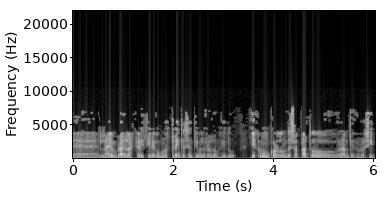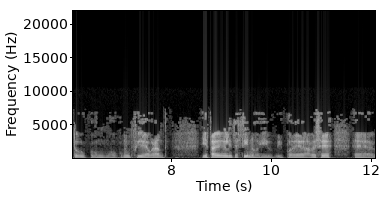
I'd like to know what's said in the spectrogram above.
eh, la hembra del ascaris tiene como unos 30 centímetros de longitud y es como un cordón de zapato grande, gruesito, como un, como un fideo grande. Y están en el intestino y, puede a veces eh,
